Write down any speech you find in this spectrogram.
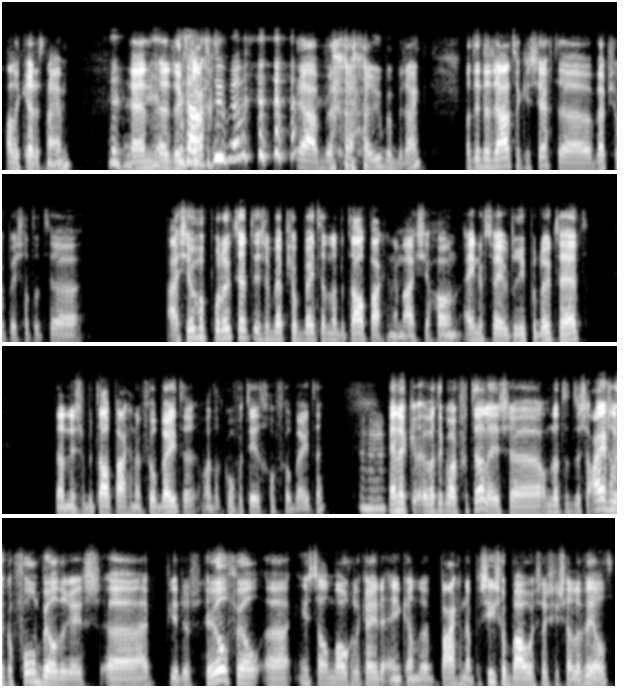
alle credits naar hem. En, de bedankt kracht, Ruben. ja, Ruben bedankt. Want inderdaad, wat je zegt, webshop is altijd als je heel veel producten hebt, is een webshop beter dan een betaalpagina. Maar als je gewoon één of twee of drie producten hebt, dan is een betaalpagina veel beter, want dat converteert gewoon veel beter. Mm -hmm. En ik, wat ik wou vertellen is, uh, omdat het dus eigenlijk een vormbeelder is, uh, heb je dus heel veel uh, instelmogelijkheden en je kan de pagina precies zo bouwen zoals je zelf wilt.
